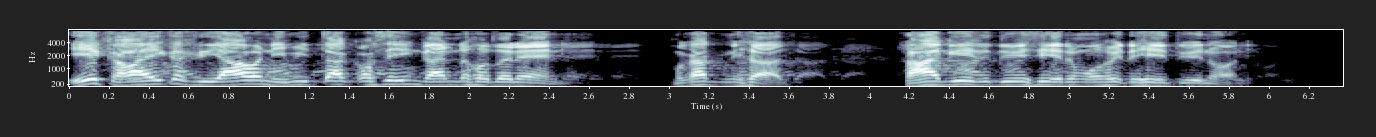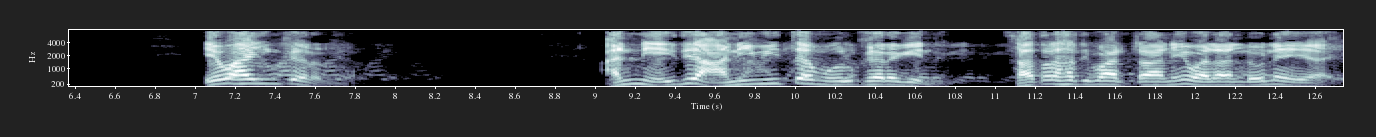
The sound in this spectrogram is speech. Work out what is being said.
ඒ කායික ක්‍රියාව නිමිත්තක් වශයෙන් ගන්න හොඳ නෑනේ. මොකක් නිසාද? රාගයේ ද්වේෂයේ මොහෙට හේතු වෙනවනේ. ඒව අයින් කරනවා. අන්න ඒ විදිහ අනිමිත මුල් කරගෙන සතර සතිපට්ඨානෙ වඩන්න ඕනේ ඒ අය.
